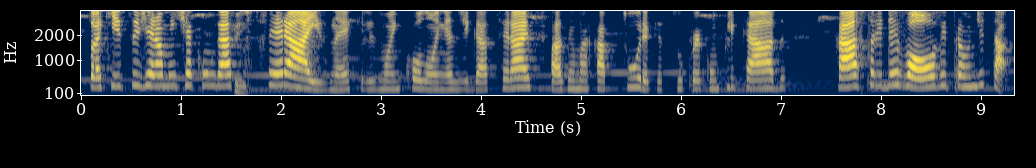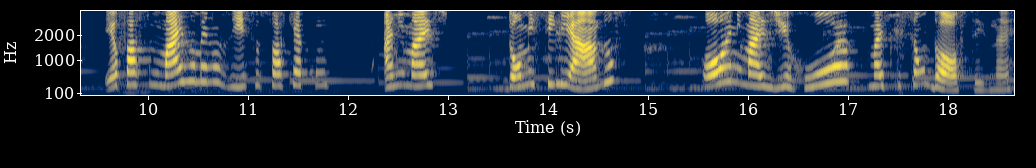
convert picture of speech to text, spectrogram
Só que isso geralmente é com gatos Sim. ferais, né? Que eles vão em colônias de gatos ferais, fazem uma captura que é super complicada, castra e devolve para onde tá. Eu faço mais ou menos isso, só que é com animais domiciliados ou animais de rua, mas que são dóceis, né?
